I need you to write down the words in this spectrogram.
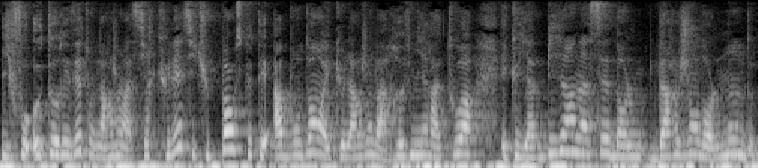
il faut autoriser ton argent à circuler. Si tu penses que tu es abondant et que l'argent va revenir à toi et qu'il y a bien assez d'argent dans le monde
